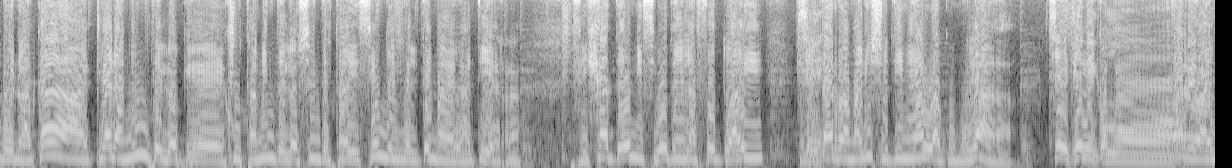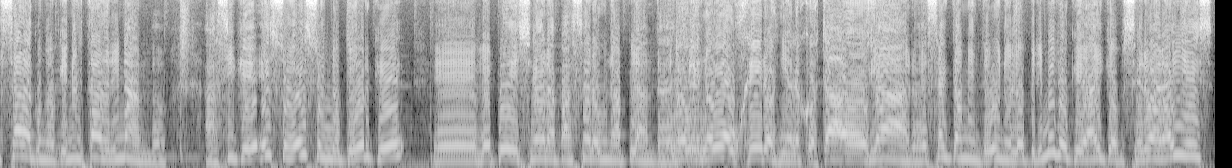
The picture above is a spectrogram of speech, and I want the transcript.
bueno, acá claramente lo que justamente el oyente está diciendo es el tema de la tierra. Fíjate, Emi, si vos tenés la foto ahí, que el tarro amarillo tiene agua acumulada. Sí, tiene como... Está rebalsada como que no está drenando. Así que eso, eso es lo peor que eh, le puede llegar a pasar a una planta. No, ve, no agujeros ni a los costados. Claro, exactamente. Bueno, lo primero que hay que observar ahí es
